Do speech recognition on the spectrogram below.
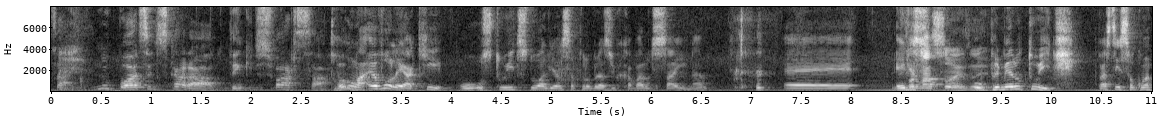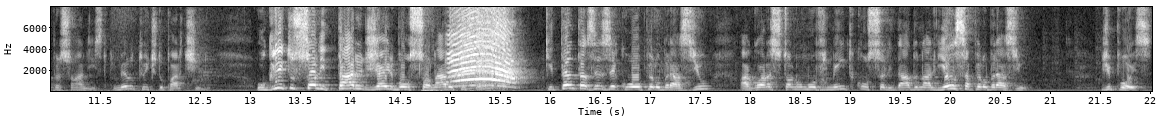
Sabe? Não pode ser descarado. Tem que disfarçar. Vamos lá, eu vou ler aqui os tweets do Aliança pelo Brasil que acabaram de sair, né? É, eles- Informações aí. O primeiro tweet, presta atenção como é personalista. Primeiro tweet do partido. O grito solitário de Jair Bolsonaro, que, tan- que tantas vezes ecoou pelo Brasil, agora se torna um movimento consolidado na Aliança pelo Brasil. Depois,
